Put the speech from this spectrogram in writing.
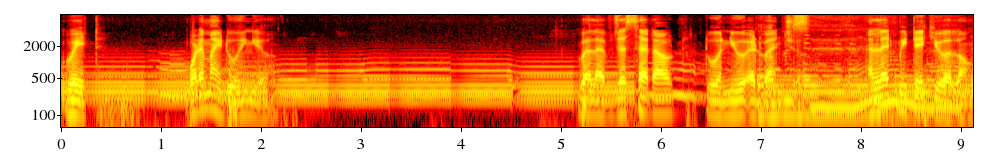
Wait, what am I doing here? Well, I've just set out to a new adventure, and let me take you along.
